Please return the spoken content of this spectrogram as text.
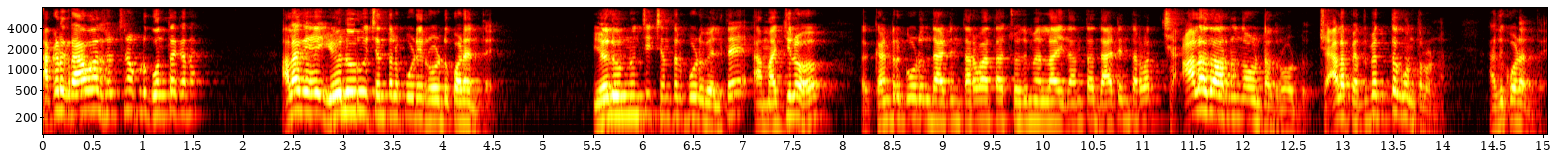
అక్కడికి రావాల్సి వచ్చినప్పుడు గుంత కదా. అలాగే ఏలూరు చింతలపూడి రోడ్డు కూడా అంతే. ఏలూరు నుంచి చింతలపూడి వెళ్తే ఆ మధ్యలో కండ్రిగూడెం దాటిన తర్వాత చదుమెల్ల ఇదంతా దాటిన తర్వాత చాలా దారుణంగా ఉంటుంది రోడ్డు. చాలా పెద్ద పెద్ద గుంతలు ఉన్నాయి. అది కూడా అంతే.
